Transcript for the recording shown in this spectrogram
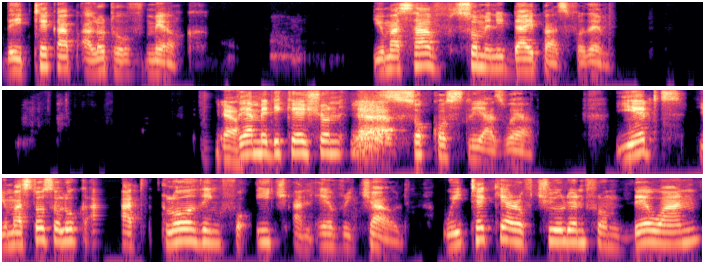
they take up a lot of milk. You must have so many diapers for them. Yeah. Their medication is so costly as well. Yet, you must also look at clothing for each and every child. We take care of children from day one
